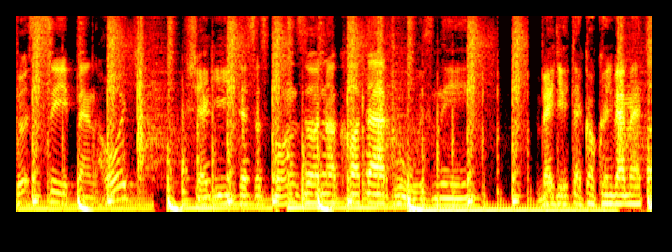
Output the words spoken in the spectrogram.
Kösz szépen, hogy segítesz a szponzornak határt húzni. Vegyétek a könyvemet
